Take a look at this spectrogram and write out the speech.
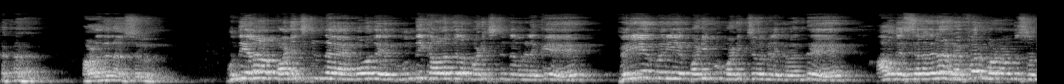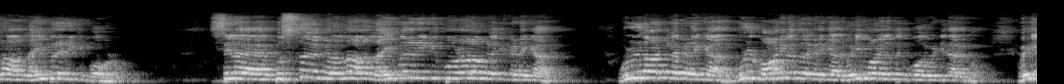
அவ்வளவுதான் நான் சொல்லுவேன். முந்தையெல்லாம் படிச்சுட்டு இருந்த போது முந்தி காலத்துல படிச்சுட்டு இருந்தவங்களுக்கு பெரிய பெரிய படிப்பு படிச்சவங்களுக்கு வந்து அவங்க சில இதெல்லாம் ரெஃபர் பண்ணணும்னு சொன்னா லைப்ரரிக்கு போகணும். சில புஸ்தகங்கள் எல்லாம் லைப்ரரிக்கு போனாலும் அவங்களுக்கு கிடைக்காது. உள்நாட்டில் கிடைக்காது. உள் மாநிலத்தில் கிடைக்காது. வெளி மாநிலத்துக்கு போக வேண்டியதா இருக்கும். வெளி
